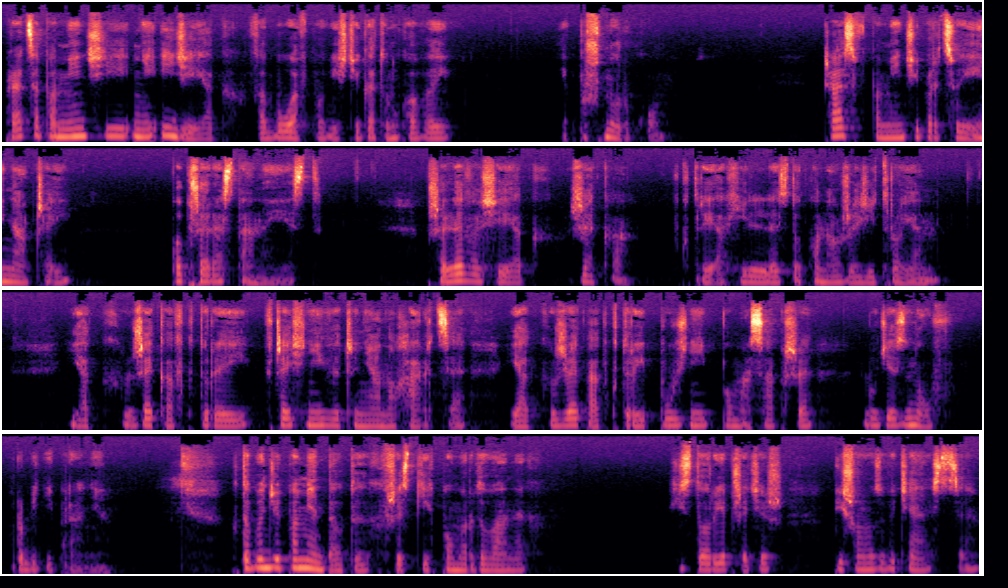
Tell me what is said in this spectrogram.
praca pamięci nie idzie jak fabuła w powieści gatunkowej, jak po sznurku. Czas w pamięci pracuje inaczej – poprzerastany jest. Przelewa się jak rzeka, w której Achilles dokonał rzezi Trojan. Jak rzeka, w której wcześniej wyczyniano harce, jak rzeka, w której później po masakrze ludzie znów robili pranie. Kto będzie pamiętał tych wszystkich pomordowanych? Historię przecież piszą zwycięzcy.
